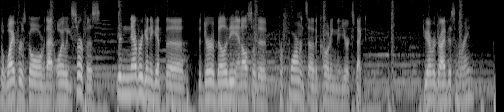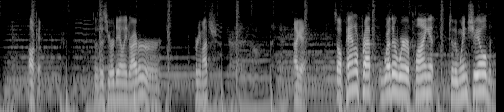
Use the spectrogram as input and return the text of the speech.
the wipers go over that oily surface, you're never going to get the, the durability and also the performance out of the coating that you're expecting. Do you ever drive this in the rain? Yes. Okay. So is this your daily driver or pretty much? Okay. So panel prep, whether we're applying it to the windshield,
